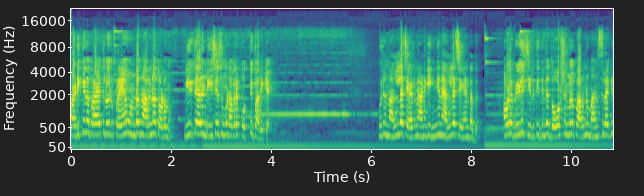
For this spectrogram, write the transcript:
പഠിക്കുന്ന പ്രായത്തിൽ ഒരു പ്രേമം ഉണ്ടെന്ന് അറിഞ്ഞാൽ തുടങ്ങും. വീട്ടുകാരും ടീച്ചേഴ്സും കൂടെ അവരെ കൊത്തി ഒരു നല്ല ചേട്ടനാണെങ്കിൽ ഇങ്ങനെയല്ല ചെയ്യേണ്ടത്. അവളെ വിളിച്ചിരുത്തി ഇതിന്റെ ദോഷങ്ങൾ പറഞ്ഞ് മനസ്സിലാക്കി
